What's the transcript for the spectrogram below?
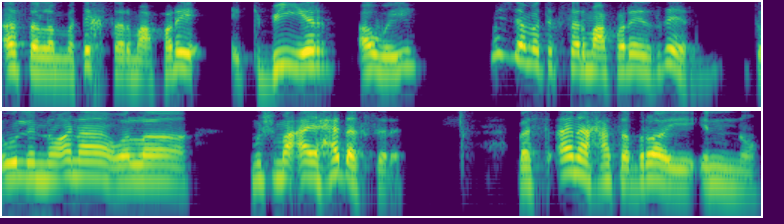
أصلا لما تخسر مع فريق كبير قوي مش زي ما تخسر مع فريق صغير. تقول إنه أنا والله مش مع أي حدا خسرت. بس أنا حسب رأيي إنه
